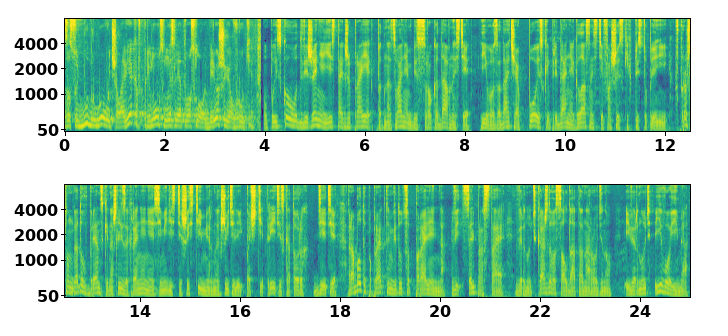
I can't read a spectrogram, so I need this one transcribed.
за судьбу другого человека в прямом смысле этого слова. Берешь ее в руки. У поискового движения есть также проект под названием «Без срока давности». Его задача – поиск и придание гласности фашистских преступлений. В прошлом году в Брянске нашли захоронение 76 мирных жителей, почти треть из которых – дети. Работы по проектам ведутся параллельно, ведь цель простая – вернуть каждого солдата на родину и вернуть его имя,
